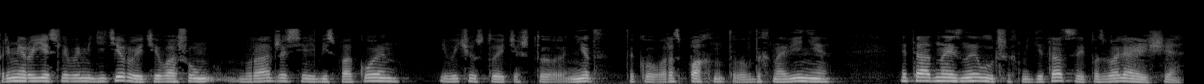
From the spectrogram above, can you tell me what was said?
К примеру, если вы медитируете, ваш ум в раджасе и беспокоен, и вы чувствуете, что нет такого распахнутого вдохновения, это одна из наилучших медитаций, позволяющая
